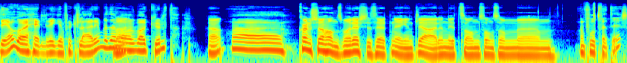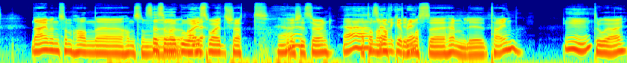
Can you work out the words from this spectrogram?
det går jo heller ikke forklaring, men det Nei. var bare kult. da. Ja. Uh, Kanskje han som har regissert den, egentlig er en litt sånn, sånn som eh, en fotfetisj. Nei, men som han, eh, han som som uh, Ice Wide Shut-regissøren. Ja, At han har lagt inn masse hemmelige tegn, Mm. tror jeg.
